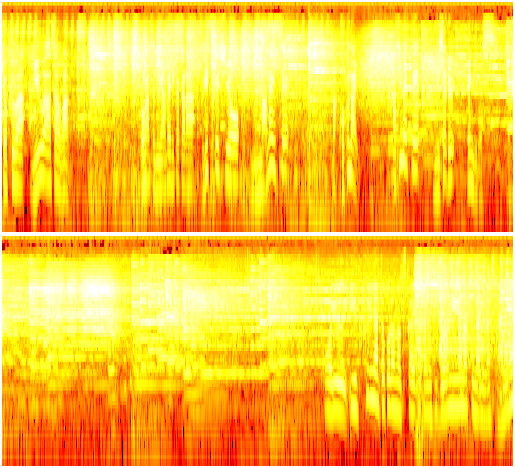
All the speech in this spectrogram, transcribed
曲は「You Are the One」5月にアメリカから振付師を招いて、まあ、国内初めて見せる演技です。こういうゆっくりなところの使い方も非常にうまくなりましたね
